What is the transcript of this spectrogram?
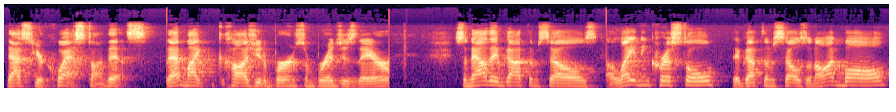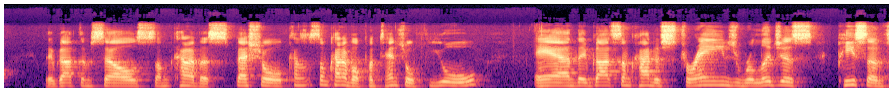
That's your quest on this. That might cause you to burn some bridges there. So now they've got themselves a lightning crystal, they've got themselves an oddball, they've got themselves some kind of a special, some kind of a potential fuel, and they've got some kind of strange religious piece of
